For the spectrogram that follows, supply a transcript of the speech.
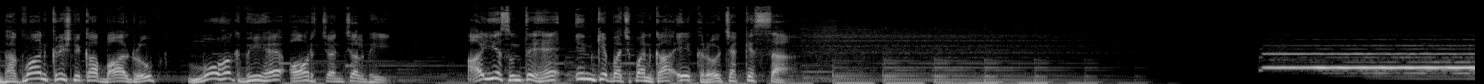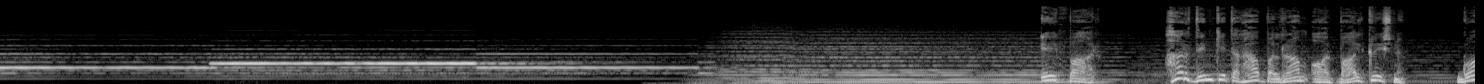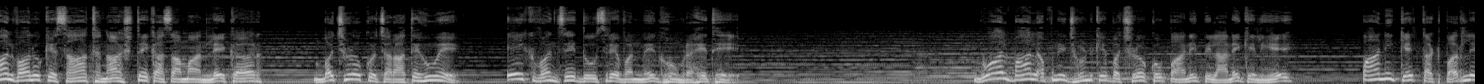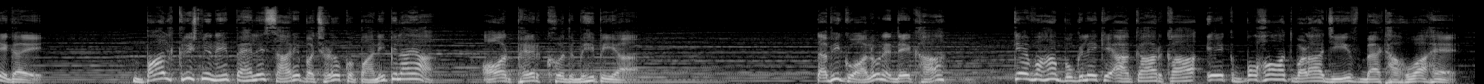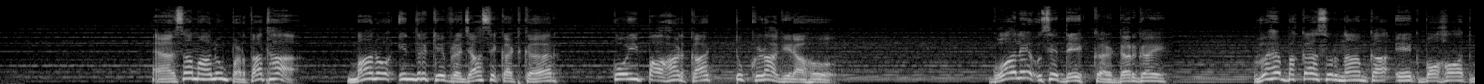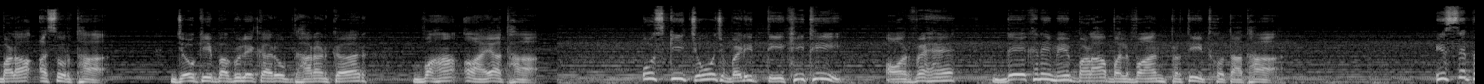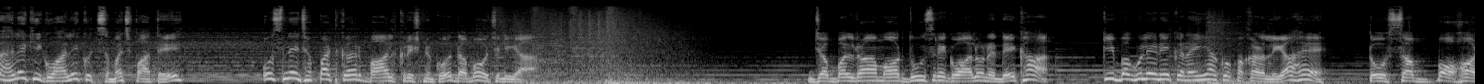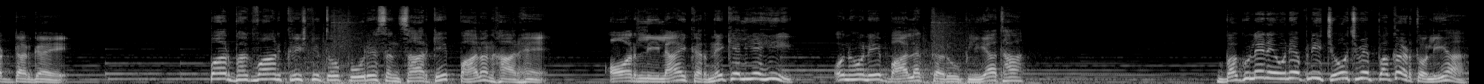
भगवान कृष्ण का बाल रूप मोहक भी है और चंचल भी। आइए सुनते हैं इनके बचपन का एक रोचक किस्सा। एक बार, हर दिन की तरह बलराम और बालकृष्ण ग्वाल वालों के साथ नाश्ते का सामान लेकर बछड़ों को चराते हुए एक वन से दूसरे वन में घूम रहे थे। ग्वाल बाल अपने झुंड के बछड़ों को पानी पिलाने के लिए पानी के तट पर ले गए। बाल कृष्ण ने पहले सारे बछड़ों को पानी पिलाया और फिर खुद भी पिया। तभी ग्वालों ने देखा कि वहाँ बुगले के आकार का एक बहुत बड़ा जीव बैठा हुआ है। ऐसा मालूम पड़ता था, मानो इंद्र के व्रजा से कटकर कोई पहाड़ का टुकड़ा गिरा हो। ग्वाले उसे देखकर डर गए। वह बकासुर नाम का एक बहुत बड़ा असुर था, जो कि बगुले का रूप धारण कर वहाँ आया था। उसकी चोंच बड़ी तीखी थी और वह देखने में बड़ा बलवान प्रतीत होता था। इससे पहले कि ग्वाले कुछ समझ पाते, उसने झपट कर बाल कृष्ण को दबोच लिया। जब बलराम और दूसरे ग्वालों ने देखा कि बगुले ने कन्हैया को पकड़ लिया है तो सब बहुत डर गए। पर भगवान कृष्ण तो पूरे संसार के पालनहार हैं और लीलाएँ करने के लिए ही उन्होंने बालक का रूप लिया था। बगुले ने उन्हें अपनी चोच में पकड़ तो लिया,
